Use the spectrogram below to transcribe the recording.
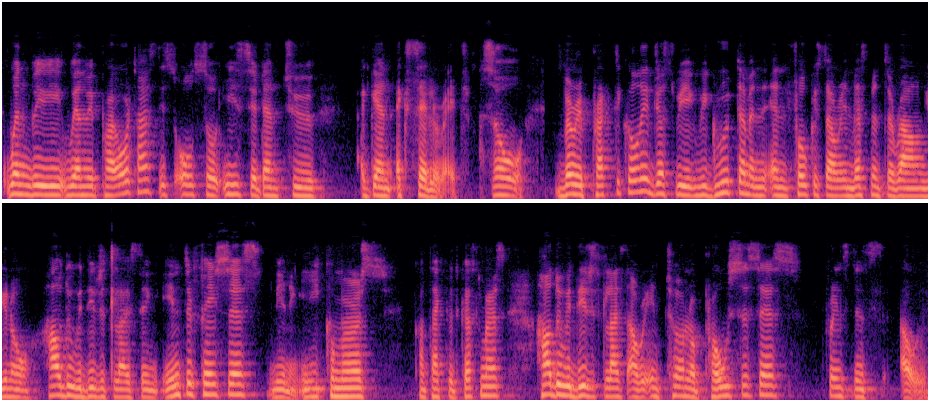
when we when we prioritize, it's also easier than to again accelerate. So very practically, just we, we group them and, and focused our investments around, you know, how do we digitalizing interfaces, meaning e-commerce, contact with customers? How do we digitalize our internal processes? For instance, our,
